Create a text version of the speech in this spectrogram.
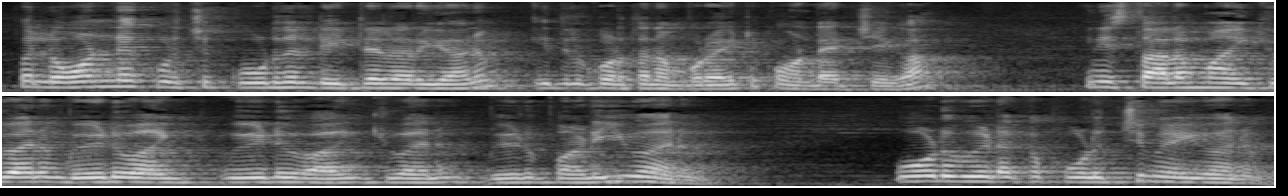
ഇപ്പോൾ ലോണിനെ കുറിച്ച് കൂടുതൽ ഡീറ്റെയിൽ അറിയാനും ഇതിൽ കൊടുത്ത നമ്പറായിട്ട് കോൺടാക്ട് ചെയ്യുക. ഇനി സ്ഥലം വാങ്ങിക്കുവാനും വീട് വാങ്ങി വീട് വാങ്ങിക്കുവാനും വീട് പണിയുവാനും ഓട് വീടൊക്കെ പൊളിച്ചു മേയുവാനും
